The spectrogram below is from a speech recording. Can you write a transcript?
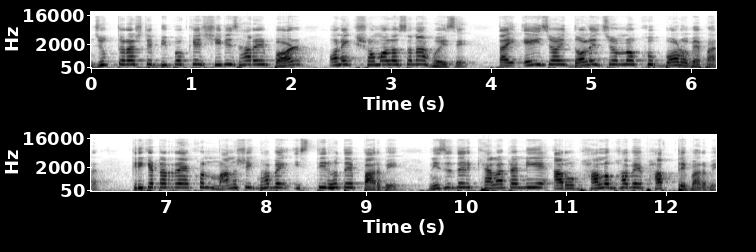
যুক্তরাষ্ট্রের বিপক্ষে সিরিজ হারের পর অনেক সমালোচনা হয়েছে। তাই এই জয় দলের জন্য খুব বড় ব্যাপার। ক্রিকেটাররা এখন মানসিকভাবে স্থির হতে পারবে। নিজেদের খেলাটা নিয়ে আরও ভালোভাবে ভাবতে পারবে।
